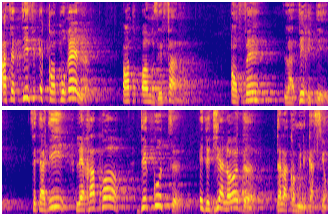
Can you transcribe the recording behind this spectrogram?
affectifs et corporels entre hommes et femmes. Enfin, la vérité, c'est-à-dire les rapports d'écoute et de dialogue dans la communication.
